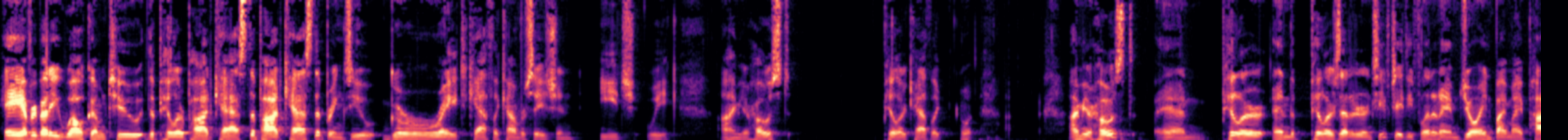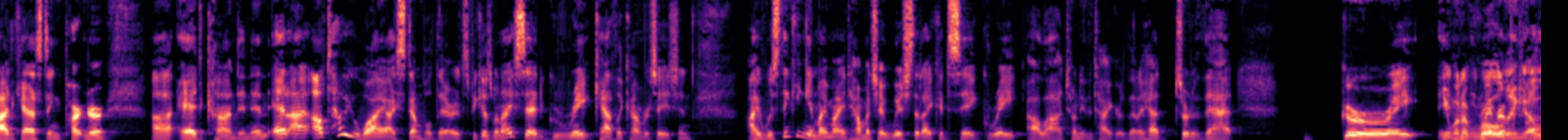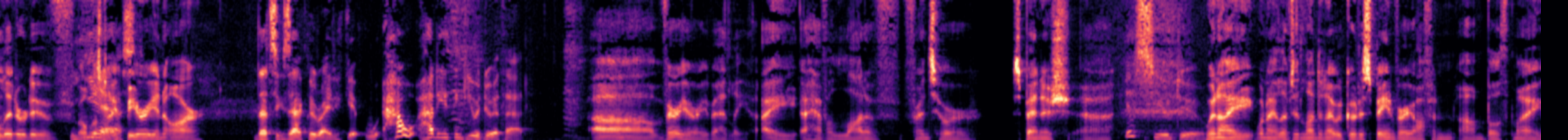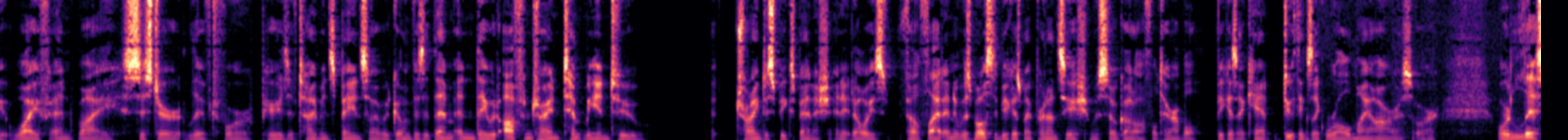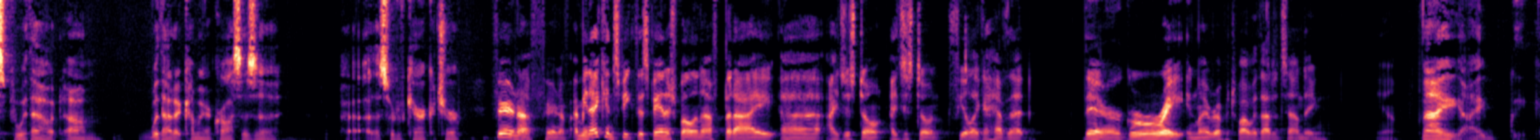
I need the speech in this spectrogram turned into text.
Hey, everybody, welcome to the Pillar Podcast, the podcast that brings you great Catholic conversation each week. I'm your host, Pillar Catholic. I'm your host and Pillar and the Pillar's editor in chief, JD Flynn, and I am joined by my podcasting partner, uh, Ed Condon. And Ed, I, I'll tell you why I stumbled there. It's because when I said great Catholic conversation, I was thinking in my mind how much I wish that I could say great a la Tony the Tiger, that I had sort of that great. You in- want a rolling, alliterative, almost Yes. Iberian R. That's exactly right. How how do you think you would do with that? Uh, very, very badly. I, I have a lot of friends who are Spanish. Uh, Yes, you do. when I when I lived in London, I would go to Spain very often. Um, both my wife and my sister lived for periods of time in Spain, so I would go and visit them, and they would often try and tempt me into trying to speak Spanish, and it always fell flat. And it was mostly because my pronunciation was so god awful terrible. Because I can't do things like roll my R's or or lisp without um, without it coming across as a, a sort of caricature. Fair enough. Fair enough. I mean, I can speak the Spanish well enough, but I uh, I just don't I just don't feel like I have that there great in my repertoire without it sounding, yeah. I I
